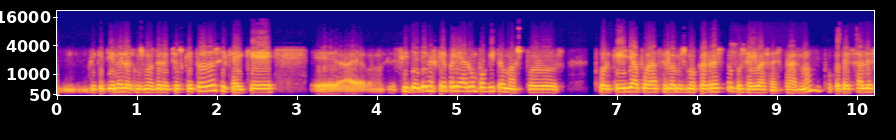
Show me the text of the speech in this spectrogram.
de que tiene los mismos derechos que todos y que hay que, eh, si te tienes que pelear un poquito más por porque ella puede hacer lo mismo que el resto, pues ahí vas a estar, ¿no? Un poco te sale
